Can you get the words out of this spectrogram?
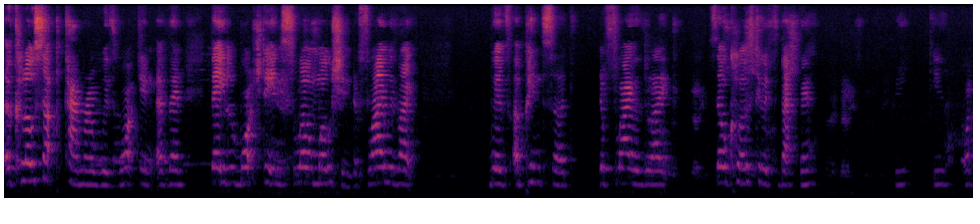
a close-up camera was watching, and then they watched it in slow motion. The fly was like, with a pincer, the fly was like so close to its back then. Three, two, one.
